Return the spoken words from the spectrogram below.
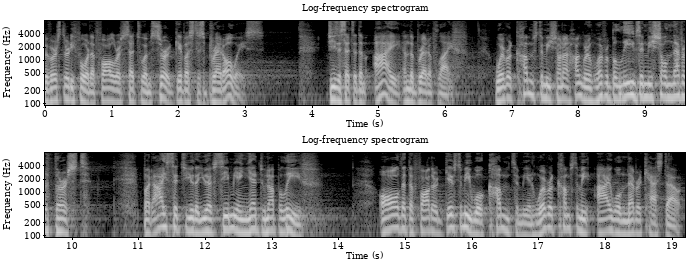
So, verse 34, the followers said to him, Sir, give us this bread always. Jesus said to them, I am the bread of life. Whoever comes to me shall not hunger, and whoever believes in me shall never thirst. But I said to you that you have seen me and yet do not believe. All that the Father gives to me will come to me, and whoever comes to me, I will never cast out.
